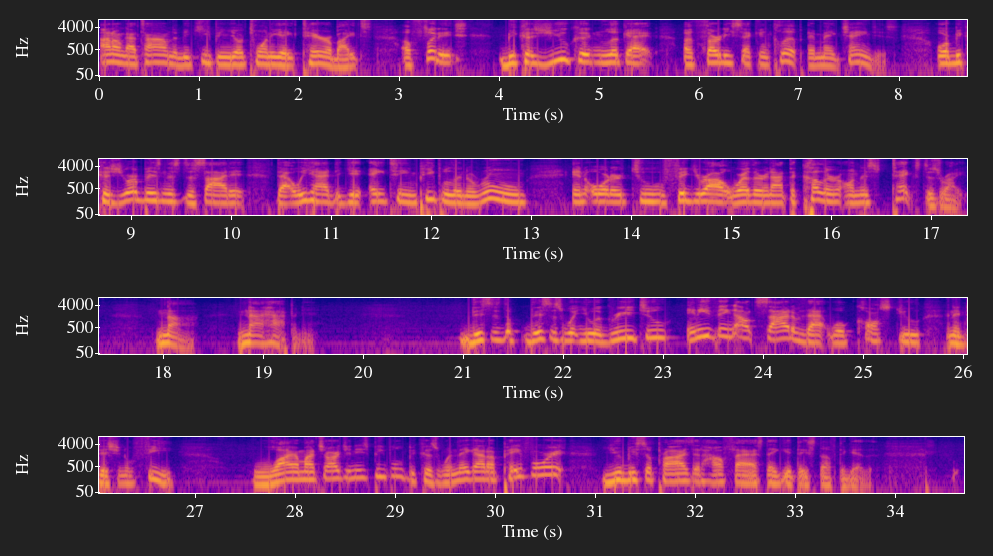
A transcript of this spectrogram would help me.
I don't got time to be keeping your 28 terabytes of footage because you couldn't look at a 30 second clip and make changes. Or because your business decided that we had to get 18 people in the room in order to figure out whether or not the color on this text is right. Nah not happening. This is the this is what you agreed to. Anything outside of that will cost you an additional fee why am i charging these people because when they got to pay for it you'd be surprised at how fast they get their stuff together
